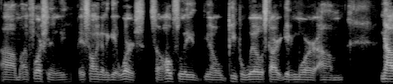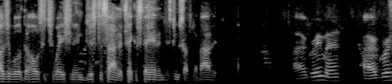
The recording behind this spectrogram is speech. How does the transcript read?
Um, unfortunately, it's only going to get worse. So hopefully, you know, people will start getting more um, knowledgeable of the whole situation and just decide to take a stand and just do something about it. I agree, man. I agree.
